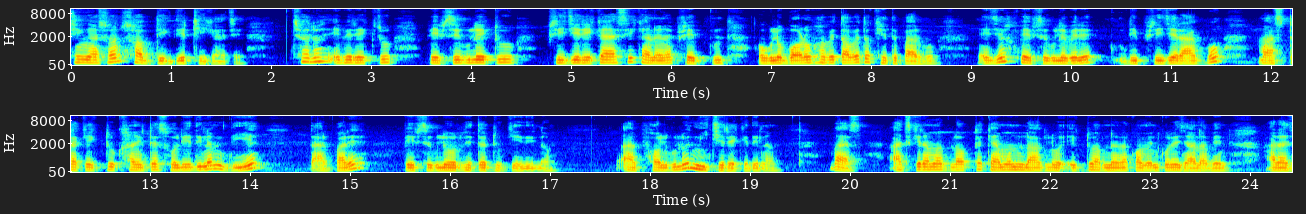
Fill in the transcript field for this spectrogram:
সিংহাসন সব দিক দিয়ে ঠিক আছে। চলো এবার একটু পেপসিগুলো একটু ফ্রিজে রেখে আসি, কেননা ওগুলো বরফ হবে, তবে তো খেতে পারব। এই যে পেপসিগুলো এবারে ডিপ ফ্রিজে রাখব। মাছটাকে একটু খানিকটা সরিয়ে দিলাম, দিয়ে তারপরে পেপসিগুলো ওর ভেতর ঢুকিয়ে দিলাম। আর ফলগুলো নিচে রেখে দিলাম। ব্যাস, আজকের আমার ব্লগটা কেমন লাগল একটু আপনারা কমেন্ট করে জানাবেন। আর আজ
